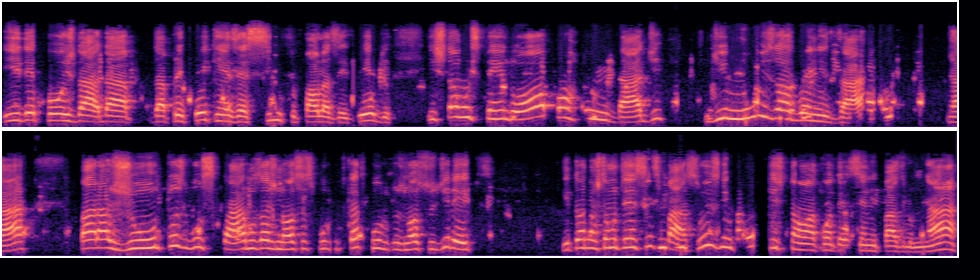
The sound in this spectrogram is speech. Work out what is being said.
e depois da, da, da prefeita em exercício, Paula Azevedo, estamos tendo oportunidade de nos organizar tá, para juntos buscarmos as nossas políticas públicas, os nossos direitos. Então, nós estamos tendo esse espaço. Os encontros que estão acontecendo em Paz Lumiar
